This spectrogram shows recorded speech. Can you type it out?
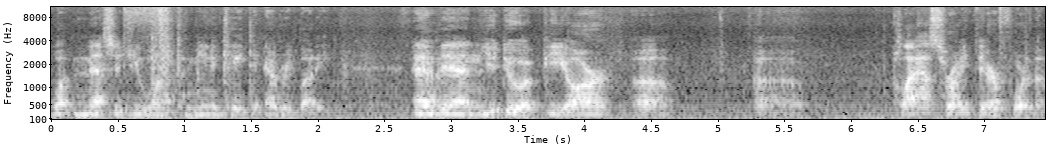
what message you want to communicate to everybody. And Yeah, then. You do a PR, uh, uh, class right there for them.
